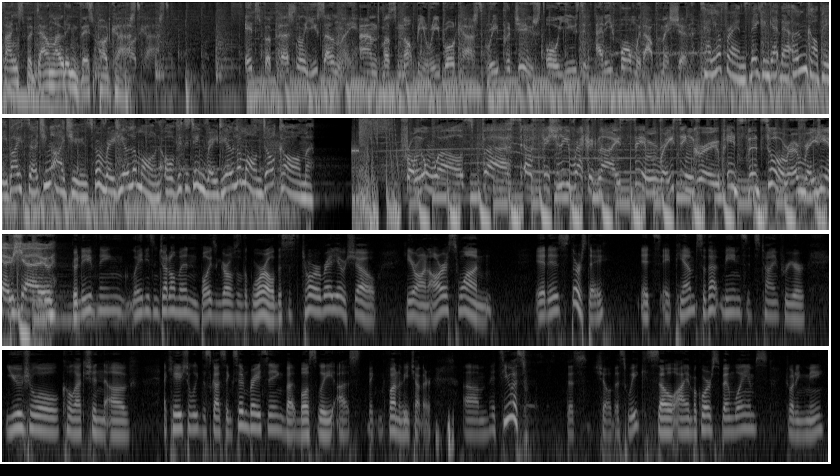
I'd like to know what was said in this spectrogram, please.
Thanks for downloading this podcast. It's for personal use only and must not be rebroadcast, reproduced, or used in any form without permission. Tell your friends they can get their own copy by searching iTunes for Radio Le Mans or visiting radiolemans.com. From the world's first officially recognized sim racing group, it's the Tora Radio Show. Good evening, ladies and gentlemen, boys and girls of the world. This is the Tora Radio Show here on RS1. It is Thursday. It's 8 p.m., so that means it's time for your usual collection of occasionally discussing sim racing, but mostly us making fun of each other. Um, it's US this show this week, so I am, of course, Ben Williams joining me.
